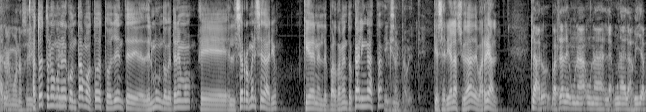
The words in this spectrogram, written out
algunos, sí. A todo esto no, no le contamos a todo esto oyente de- del mundo que tenemos. eh, el Cerro Mercedario queda en el departamento Calingasta, Exactamente. que sería la ciudad de Barreal. Claro, Barreal es una, una, la- una de las villas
